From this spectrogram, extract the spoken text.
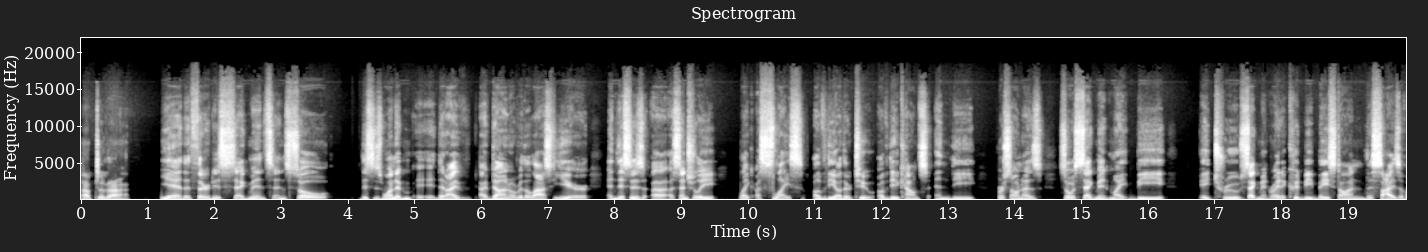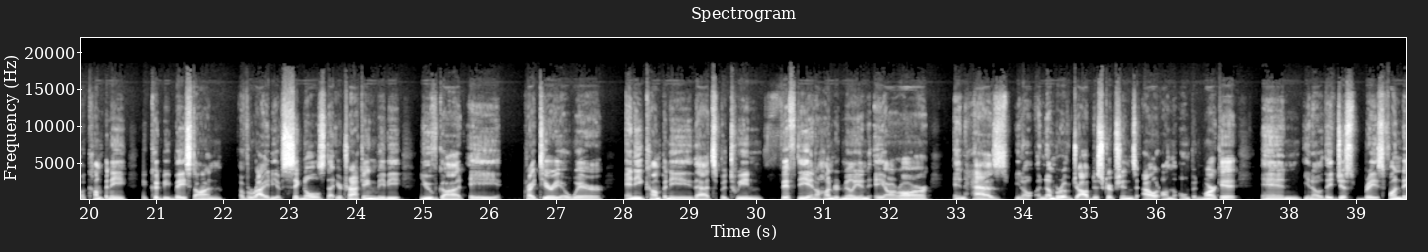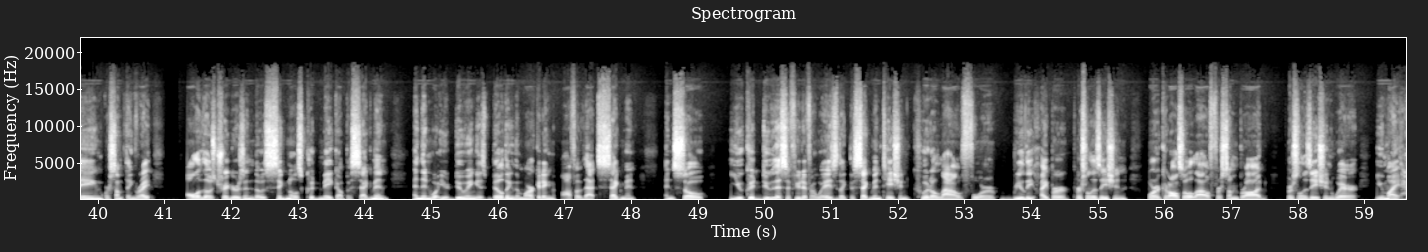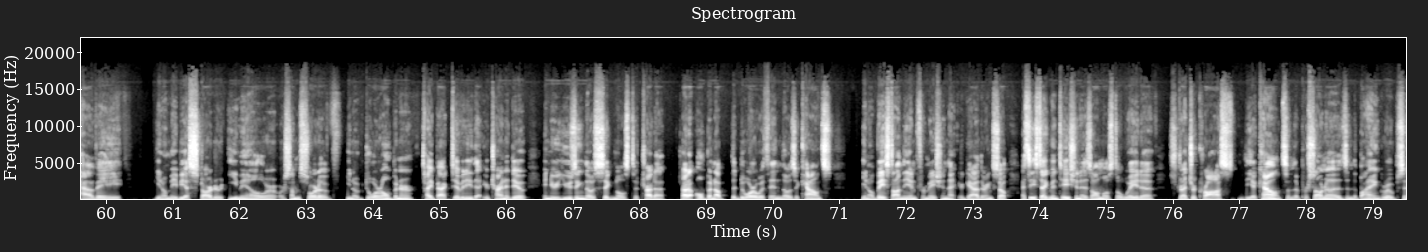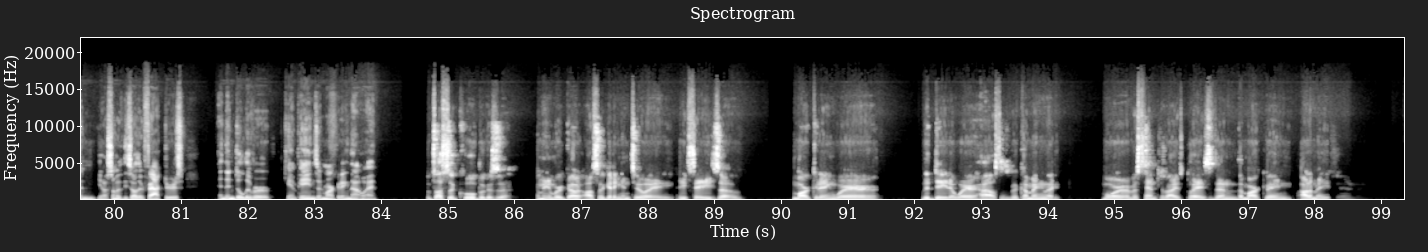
after that. Yeah, the third is segments, and so this is one of, eh, that I've I've done over the last year, and this is uh, essentially like a slice of the other two of the accounts and the personas. So a segment might be a true segment, right? It could be based on the size of a company. It could be based on a variety of signals that you're tracking. Maybe you've got a criteria where any company that's between 50 and 100 million ARR and has, you know, a number of job descriptions out on the open market and, you know, they just raise funding or something, right? All of those triggers and those signals could make up a segment. And then what you're doing is building the marketing off of that segment. And so you could do this a few different ways. Like the segmentation could allow for really hyper personalization, or it could also allow for some broad personalization where you might have a you know maybe a starter email or, or some sort of you know door opener type activity that you're trying to do and you're using those signals to try to try to open up the door within those accounts you know based on the information that you're gathering. So i see segmentation as almost a way to stretch across the accounts and the personas and the buying groups and you know some of these other factors and then deliver campaigns and marketing that way. It's also cool because uh, I mean, we're go- also getting into a, a phase of marketing where the data warehouse is becoming like more of a centralized place than the marketing automation,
